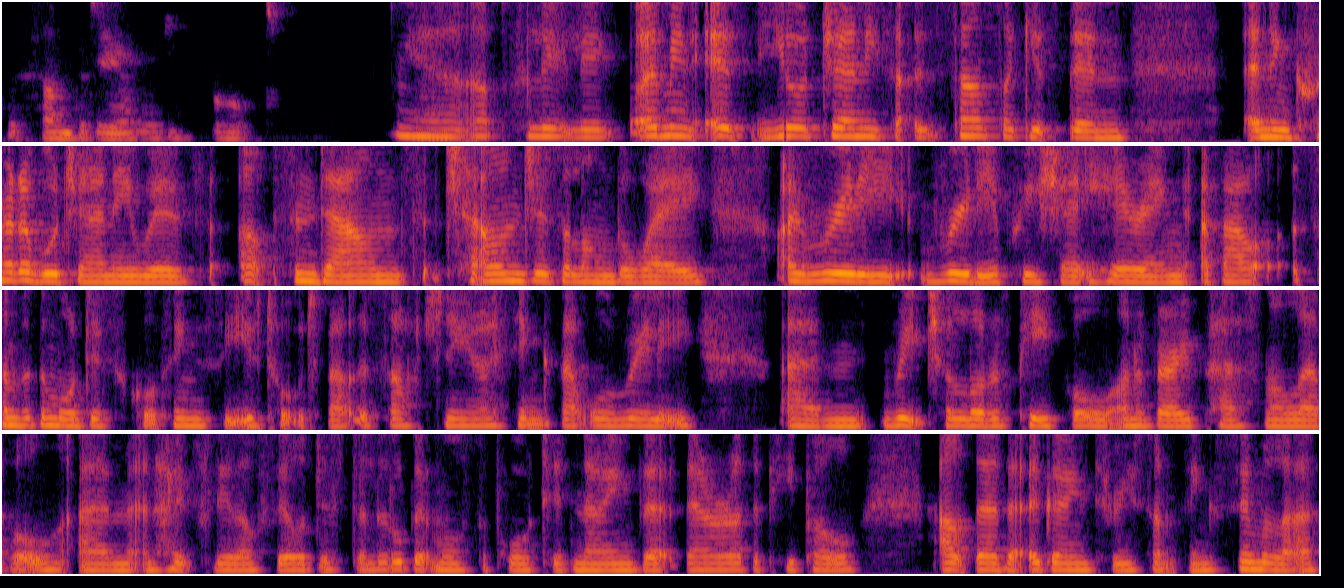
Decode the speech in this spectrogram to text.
for somebody i would have thought yeah, absolutely. I mean, it, your journey it sounds like it's been an incredible journey with ups and downs, challenges along the way. I really, really appreciate hearing about some of the more difficult things that you've talked about this afternoon. I think that will really um, reach a lot of people on a very personal level, um, and hopefully they'll feel just a little bit more supported knowing that there are other people out there that are going through something similar.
